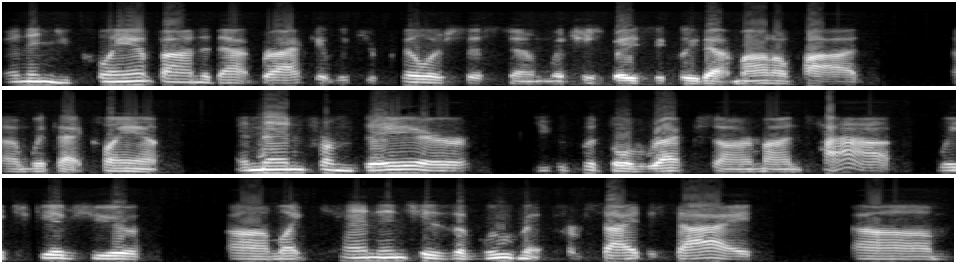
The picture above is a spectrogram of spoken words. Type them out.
and then you clamp onto that bracket with your pillar system, which is basically that monopod um, with that clamp. And then from there, you can put the Rex arm on top, which gives you um, like 10 inches of movement from side to side. Um,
